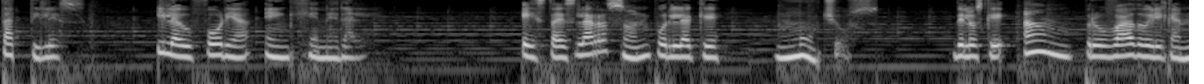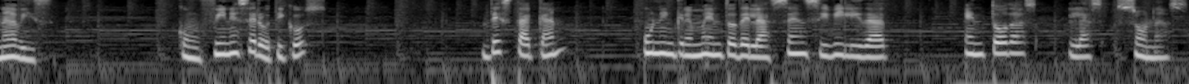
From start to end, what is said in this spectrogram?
táctiles y la euforia en general. Esta es la razón por la que muchos de los que han probado el cannabis con fines eróticos destacan un incremento de la sensibilidad en todas las zonas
